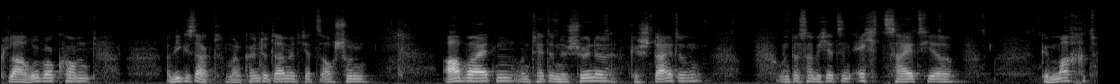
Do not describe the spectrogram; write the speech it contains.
klar rüberkommt. Aber wie gesagt, man könnte damit jetzt auch schon arbeiten und hätte eine schöne Gestaltung und das habe ich jetzt in Echtzeit hier gemacht.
